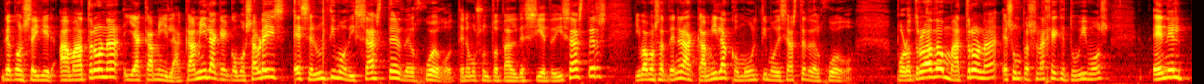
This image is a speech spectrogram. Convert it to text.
de conseguir a Matrona y a Camila. Camila que como sabréis es el último disaster del juego. Tenemos un total de 7 disasters y vamos a tener a Camila como último disaster del juego. Por otro lado Matrona es un personaje que tuvimos en el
